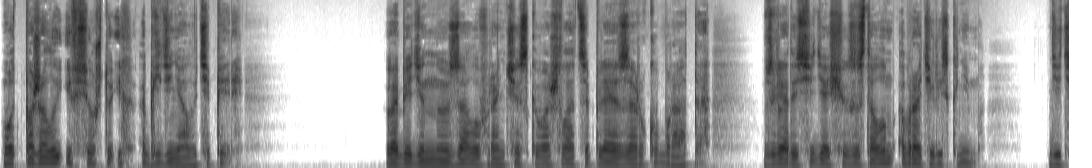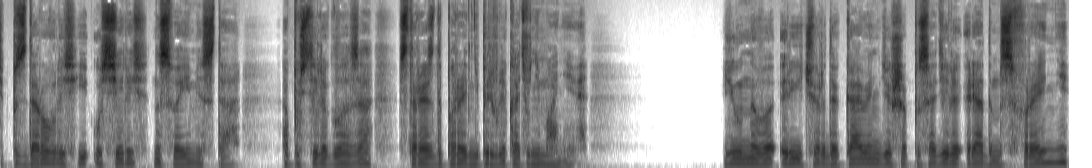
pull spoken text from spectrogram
Вот, пожалуй, и все, что их объединяло теперь. В обеденную залу Франческа вошла, цепляя за руку брата. Взгляды сидящих за столом обратились к ним. Дети поздоровались и уселись на свои места. Опустили глаза, стараясь до поры не привлекать внимания — Юного Ричарда Кавендиша посадили рядом с Френни,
